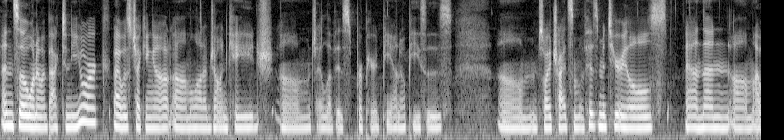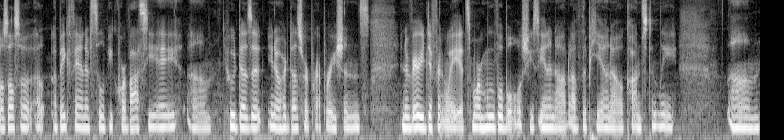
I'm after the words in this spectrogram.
And so when I went back to New York, I was checking out um, a lot of John Cage, um, which I love his prepared piano pieces. Um, so I tried some of his materials. And then um, I was also a, a, big fan of Sylvie Courvoisier, um, who does it, you know, her does her preparations in a very different way. It's more movable. She's in and out of the piano constantly. Um,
